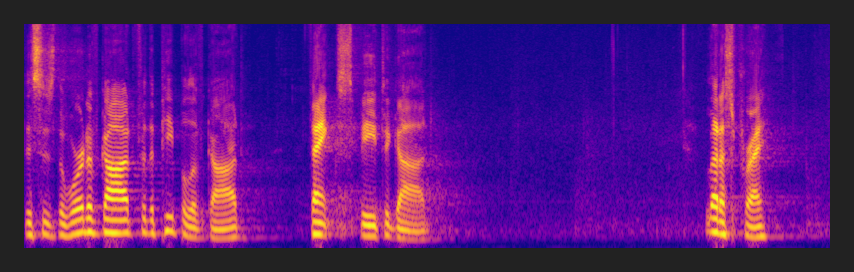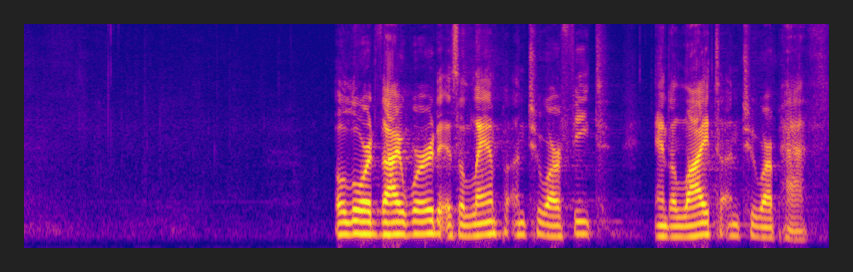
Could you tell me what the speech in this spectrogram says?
This is the word of God for the people of God. Thanks be to God. Let us pray. O Lord, thy word is a lamp unto our feet and a light unto our path.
